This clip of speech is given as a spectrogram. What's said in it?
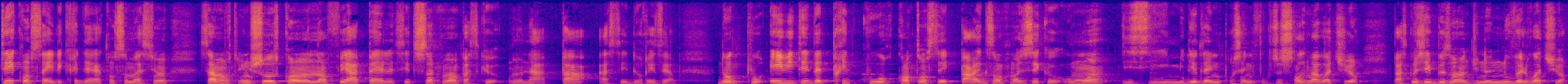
déconseille, les crédits à la consommation. Ça montre une chose quand on en fait appel, c'est tout simplement parce qu'on n'a pas assez de réserves. Donc, pour éviter d'être pris de court, quand on sait que, par exemple, moi, je sais qu'au moins d'ici milieu de l'année prochaine, il faut que je change ma voiture parce que j'ai besoin d'une nouvelle voiture.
